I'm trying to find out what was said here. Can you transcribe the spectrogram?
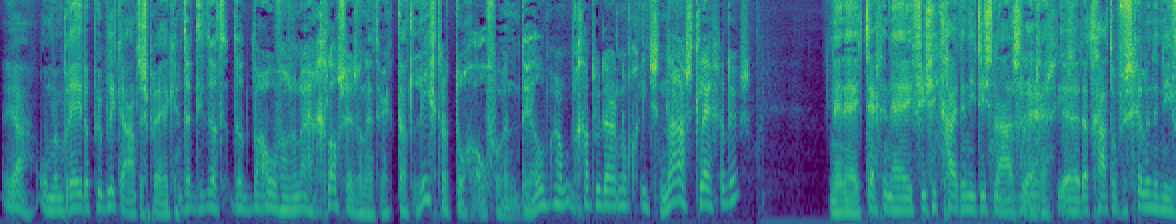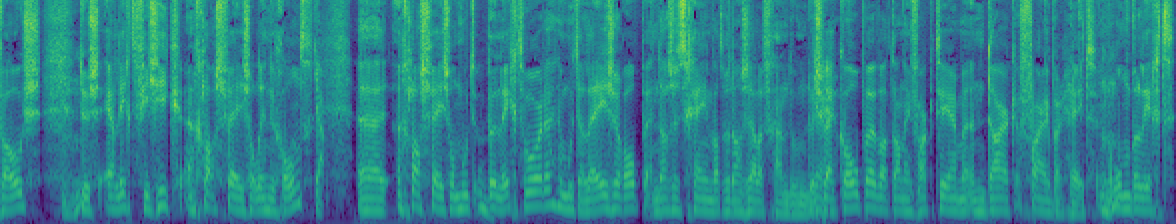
ja, om een breder publiek aan te spreken. Dat, dat, dat bouwen van zo'n eigen glasvezelnetwerk, dat ligt er toch al voor een deel. Maar gaat u daar nog iets naast leggen dus? Nee, nee, techn- nee, fysiek ga je er niet iets naast leggen. Mhm. Eh, dat gaat op verschillende niveaus. Dus er ligt fysiek een glasvezel in de grond. Eh, een glasvezel moet belicht worden. Er moet een laser op. En dat is hetgeen wat we dan zelf gaan doen. Dus Ja, wij kopen wat dan in vaktermen een dark fiber heet. Een Mhm. onbelicht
